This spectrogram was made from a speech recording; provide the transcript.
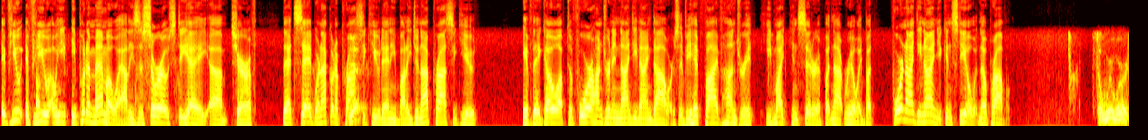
if you if you oh, he he put a memo out. He's a Soros DA um, sheriff that said we're not going to prosecute anybody. Do not prosecute if they go up to four hundred and ninety nine dollars. If you hit five hundred, he might consider it, but not really. But four ninety nine, you can steal with no problem. So we're worse.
